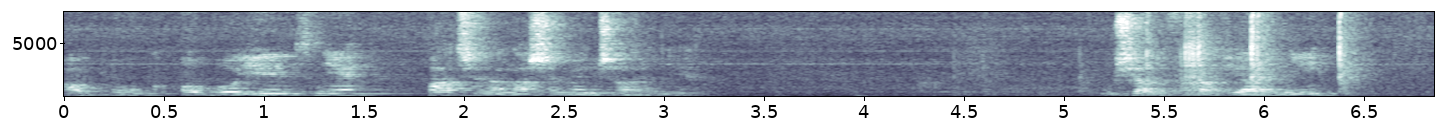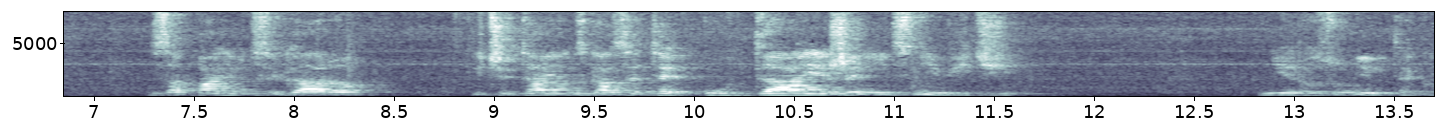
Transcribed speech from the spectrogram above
a Bóg obojętnie patrzy na nasze męczarnie. Usiadł w kawiarni, zapalił cygaro i czytając gazetę udaje, że nic nie widzi. Nie rozumiem tego.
